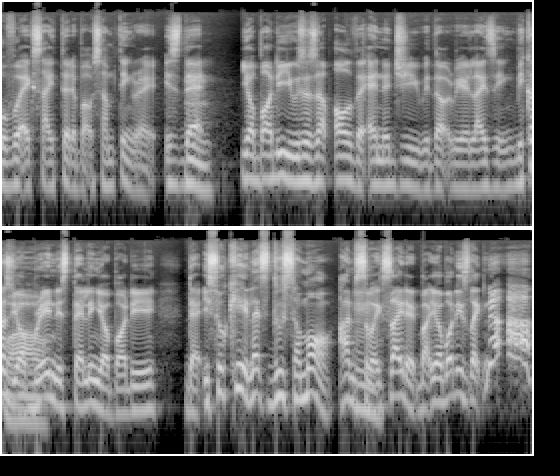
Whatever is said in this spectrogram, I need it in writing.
overexcited about something, right? Is that Hmm. Your body uses up all the energy without realizing because your brain is telling your body that it's okay, let's do some more. I'm so Hmm. excited, but your body's like nah,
